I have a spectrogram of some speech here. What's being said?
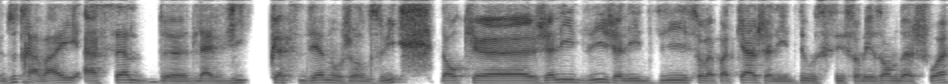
du travail à celle de, de la vie vie quotidienne aujourd'hui. Donc, euh, je l'ai dit, je l'ai dit sur le podcast, je l'ai dit aussi sur les ondes de choix.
